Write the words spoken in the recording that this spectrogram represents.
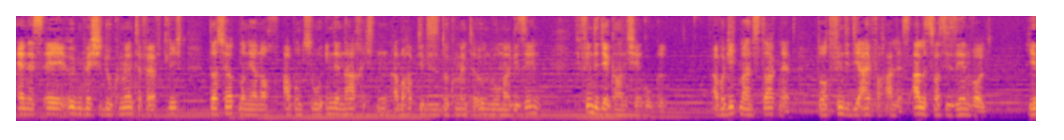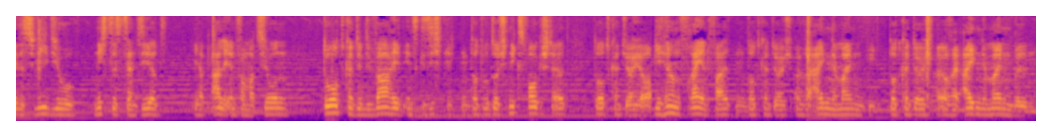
NSA irgendwelche Dokumente veröffentlicht das hört man ja noch ab und zu in den Nachrichten, aber habt ihr diese Dokumente irgendwo mal gesehen? Die findet ihr gar nicht in Google. Aber geht mal ins Darknet, dort findet ihr einfach alles, alles was ihr sehen wollt. Jedes Video, nichts ist zensiert, ihr habt alle Informationen. Dort könnt ihr die Wahrheit ins Gesicht blicken, dort wird euch nichts vorgestellt, dort könnt ihr euer Gehirn frei entfalten, dort könnt ihr euch eure eigene Meinung bilden, dort könnt ihr euch eure eigene Meinung bilden.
